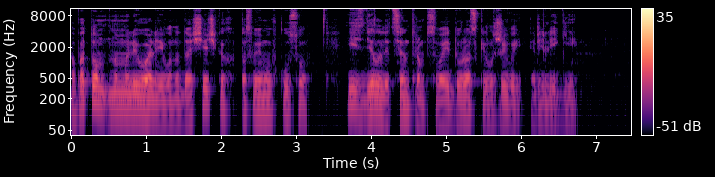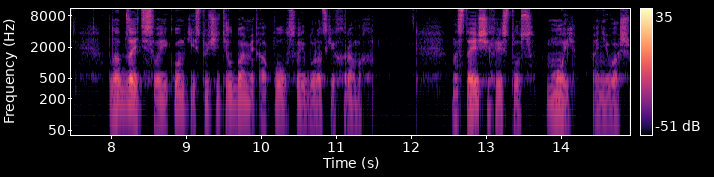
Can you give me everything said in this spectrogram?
А потом намалевали его на дощечках по своему вкусу и сделали центром своей дурацкой лживой религии. Лобзайте свои иконки и стучите лбами о пол в своих дурацких храмах. Настоящий Христос мой, а не ваш.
